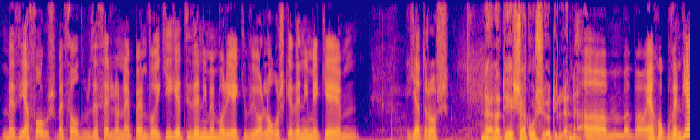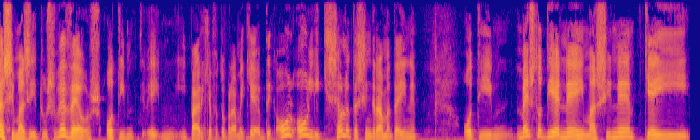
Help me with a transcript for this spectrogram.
με διαφόρους μεθόδους. Δεν θέλω να επέμβω εκεί γιατί δεν είμαι μοριακή βιολόγος και δεν είμαι και μ, γιατρός. Ναι, αλλά τι έχεις ακούσει ότι λένε; Ε, έχω κουβεντιάσει μαζί τους βεβαίως ότι ε, υπάρχει αυτό το πράγμα. Και ό- όλοι σε όλα τα συγγράμματα είναι ότι μέσα στο DNA μας είναι και η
